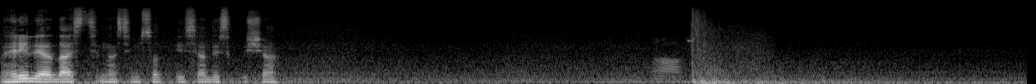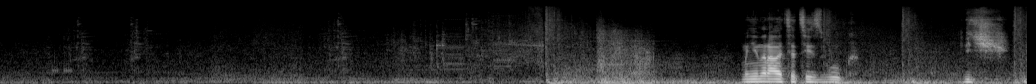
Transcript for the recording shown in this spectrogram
Грилля дасть на 750 десь куща. А, що? Мені нравиться цей звук. Віч. Звук.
